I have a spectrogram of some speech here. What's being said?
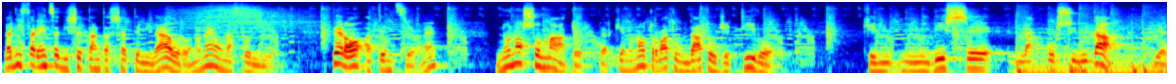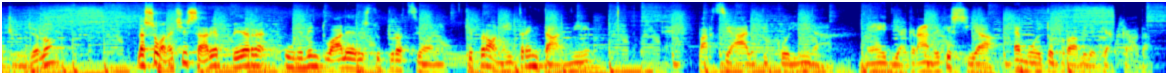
La differenza è di 77.000 euro, non è una follia. Però attenzione, non ho sommato perché non ho trovato un dato oggettivo che mi desse la possibilità di aggiungerlo, la somma necessaria per un'eventuale ristrutturazione, che però nei 30 anni, parziale, piccolina, media, grande che sia, è molto probabile che accada.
